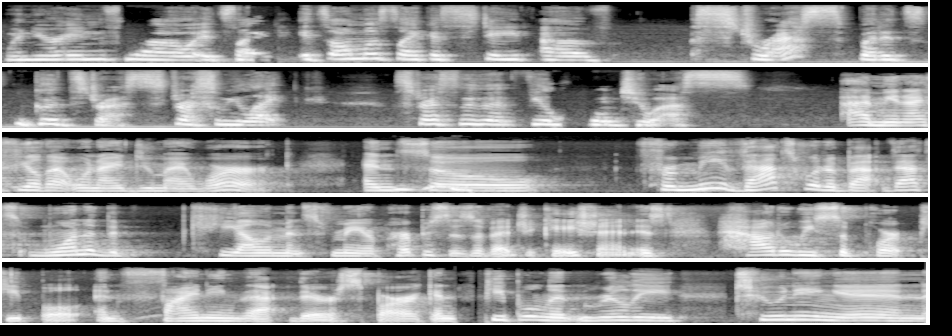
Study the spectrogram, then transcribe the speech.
When you're in flow, it's like it's almost like a state of stress, but it's good stress, stress we like, stress that feels good to us. I mean, I feel that when I do my work. And mm-hmm. so for me, that's what about, that's one of the key elements for me or purposes of education is how do we support people and finding that their spark and people and really tuning in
